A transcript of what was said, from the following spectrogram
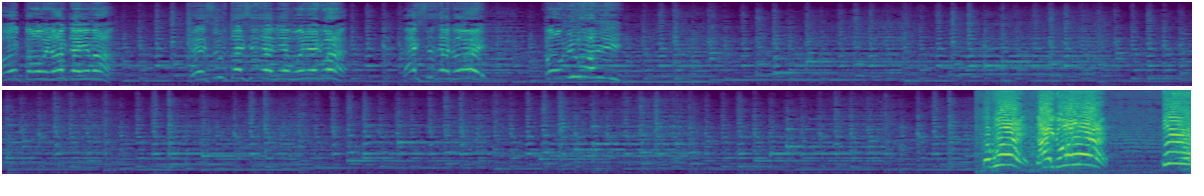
တော်ကောင်းဝင်တော့တိုင်းမှာဒေစုတိုက်စစ်တဲ့မြေဝင်တဲ့အတွက်တိုက်စစ်တဲ့တို့ကောင်းပြီးပါပြီတပွဲဒိုက်တော်တဲ့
